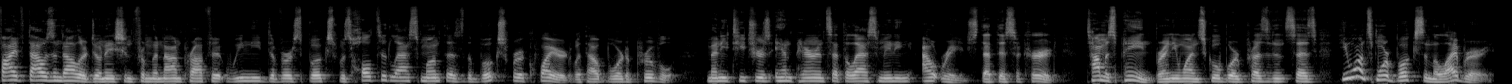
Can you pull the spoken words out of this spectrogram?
$5,000 donation from the nonprofit We Need Diverse Books was halted last month as the books were acquired without board approval. Many teachers and parents at the last meeting outraged that this occurred. Thomas Payne, Brandywine School Board president, says he wants more books in the library,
